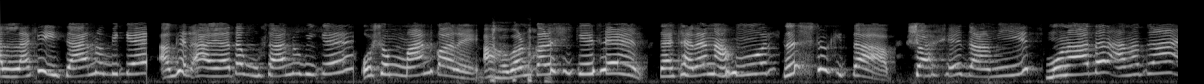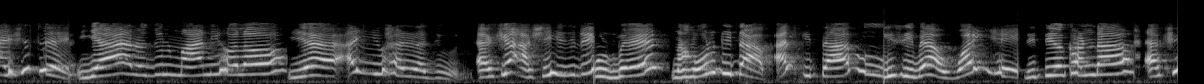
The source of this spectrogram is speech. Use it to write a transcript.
আল্লাহকে ঈসা নবীকে আগের আয়াতে মুসা নবীকে অসম্মান করে, আহ্বান করে শিখিয়েছেন। তাছাড়া নাহুর শ্রেষ্ঠ কিতাব, শাহে জামির মুনাদার আলোচনা এসেছে। ইয়া রাজুল মানি হলো, ইয়া আইয়ুহার রাজুল। একশো আশি হিজরি পূর্বে নাহুর কিতাব আল কিতাবু লিসিবে ওয়াইহে দ্বিতীয় খণ্ড, একশো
